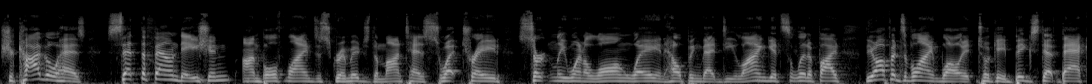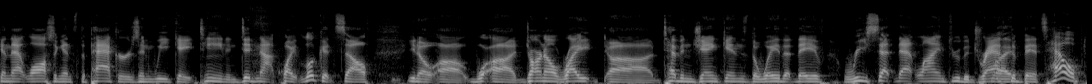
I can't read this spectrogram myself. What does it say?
Chicago has set the foundation on both lines of scrimmage. The Montez Sweat trade certainly went a long way in helping that D line get solidified. The offensive line, while it took a big step back in that loss against the Packers in Week 18 and did not quite look itself, you know, uh, uh, Darnell Wright, uh, Teven Jenkins, the way that they've reset that line through the draft right. a bit's helped.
